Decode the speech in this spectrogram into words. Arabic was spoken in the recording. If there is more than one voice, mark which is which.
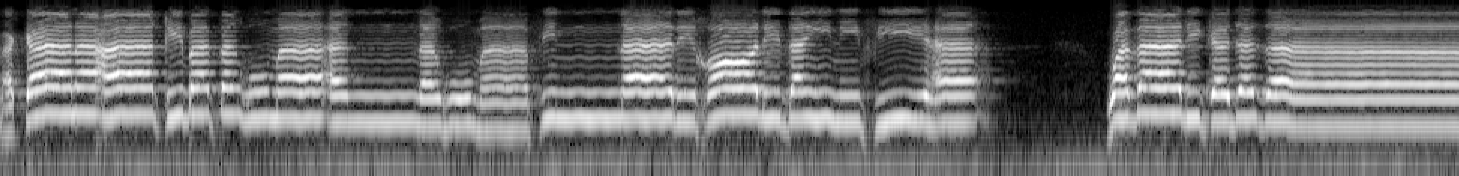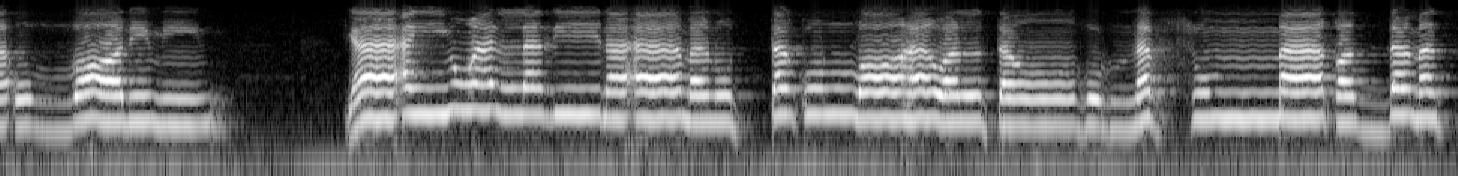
Speaker 1: فَكَانَ عَاقِبَتَهُمَا أَنَّهُمَا فِي النَّارِ خَالِدَيْنِ فِيهَا وَذَلِكَ جَزَاءُ الظَّالِمِينَ. يَا أَيُّهَا الَّذِينَ آمَنُوا اتَّقُوا اللَّهَ وَلْتَنظُرْ نَفْسٌ مَا قَدَّمَتْ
